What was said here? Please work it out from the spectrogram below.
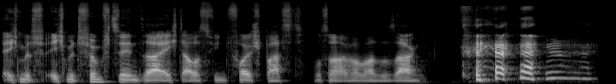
ich mit, ich mit 15 sah echt aus wie ein Vollspast, muss man einfach mal so sagen.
